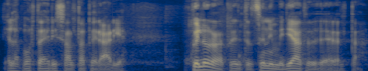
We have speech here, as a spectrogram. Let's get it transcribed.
e la portaerei salta per aria. Quella è una rappresentazione immediata della realtà.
